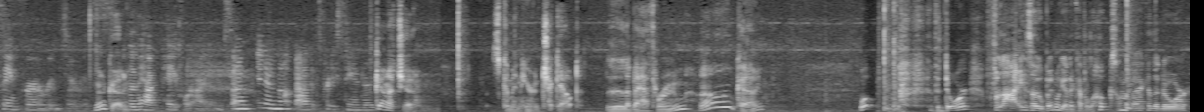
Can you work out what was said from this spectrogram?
Same for room service. Okay. And then they have pay for items. So, you know, not bad. It's pretty standard. Gotcha. Let's come in here and check out the bathroom. Okay. Whoop. The door flies open. We got a couple of hooks on the back of the door.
